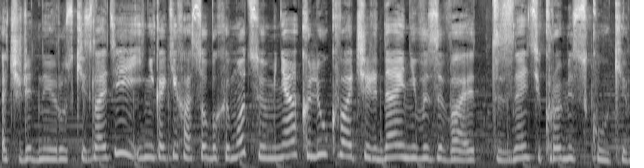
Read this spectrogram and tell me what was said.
Очередные русские злодеи, и никаких особых эмоций у меня клюква очередная не вызывает, знаете, кроме скуки.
